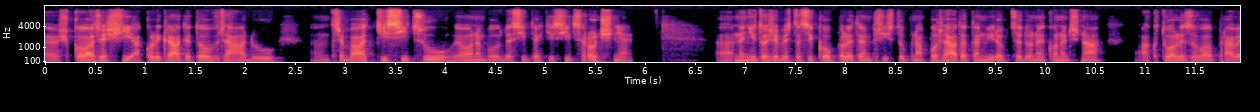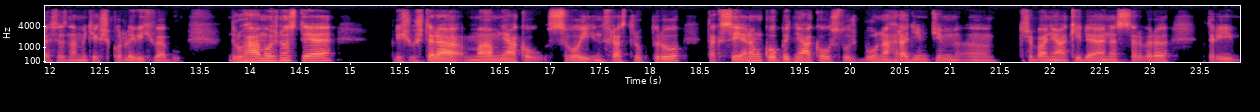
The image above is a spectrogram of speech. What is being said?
eh, škola řeší a kolikrát je to v řádu eh, třeba tisíců, jo, nebo desítek tisíc ročně. Není to, že byste si koupili ten přístup na pořád a ten výrobce do nekonečna aktualizoval právě seznamy těch škodlivých webů. Druhá možnost je, když už teda mám nějakou svoji infrastrukturu, tak si jenom koupit nějakou službu, nahradím tím eh, třeba nějaký DNS server, který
